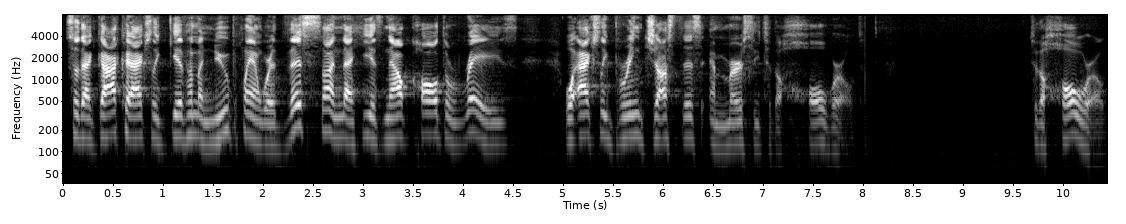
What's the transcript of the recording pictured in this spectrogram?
so that God could actually give him a new plan where this son that he is now called to raise will actually bring justice and mercy to the whole world. To the whole world.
